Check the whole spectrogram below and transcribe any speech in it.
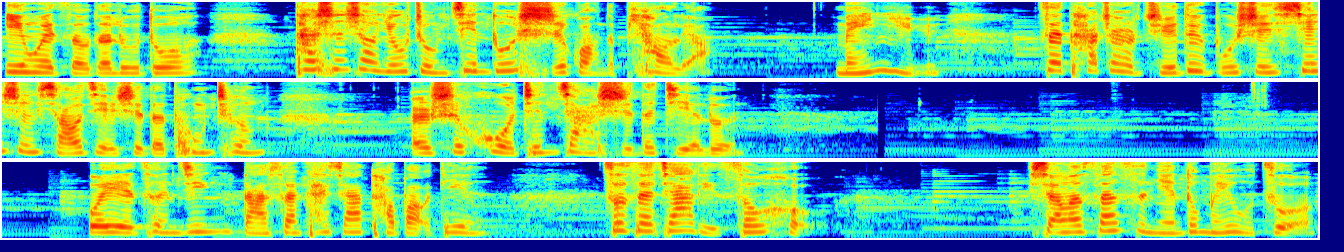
因为走的路多，他身上有种见多识广的漂亮。美女，在他这儿绝对不是先生小姐式的通称，而是货真价实的结论。我也曾经打算开家淘宝店，坐在家里 SOHO，想了三四年都没有做。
